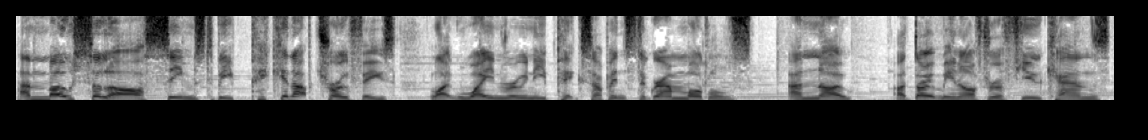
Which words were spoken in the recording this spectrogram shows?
and Mo Salah seems to be picking up trophies like Wayne Rooney picks up Instagram models. And no, I don't mean after a few cans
